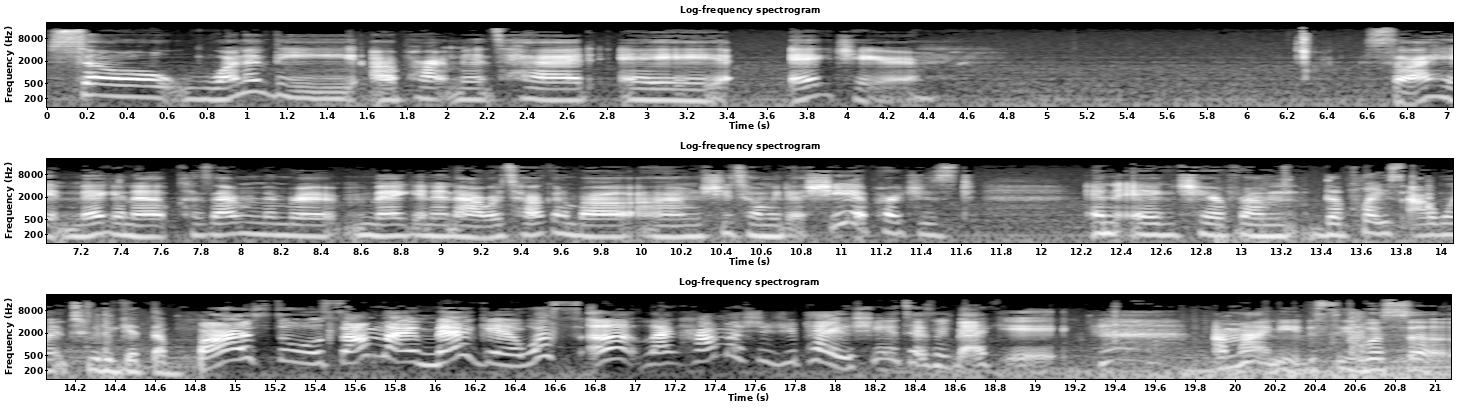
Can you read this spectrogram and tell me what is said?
So one of the apartments had a egg chair so i hit megan up because i remember megan and i were talking about um she told me that she had purchased an egg chair from the place i went to to get the bar stool. So i'm like megan what's up? Like how much did you pay? She didn't text me back yet. I might need to see what's up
